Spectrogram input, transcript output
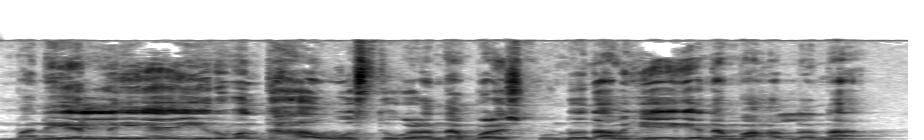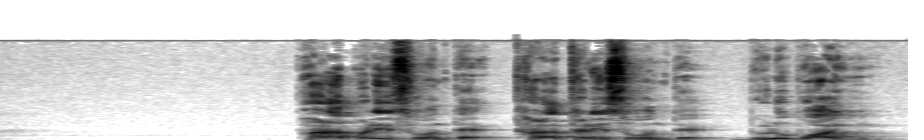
ಮನೆಯಲ್ಲಿಯೇ ಇರುವಂತಹ ವಸ್ತುಗಳನ್ನು ಬಳಸಿಕೊಂಡು ನಾವು ಹೇಗೆ ನಮ್ಮ ಹಲ್ಲನ್ನು ಫಳಪಡಿಸುವಂತೆ, ಥಳಥಳಿಸುವಂತೆ, ಬಿಳುಪಾಗಿ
